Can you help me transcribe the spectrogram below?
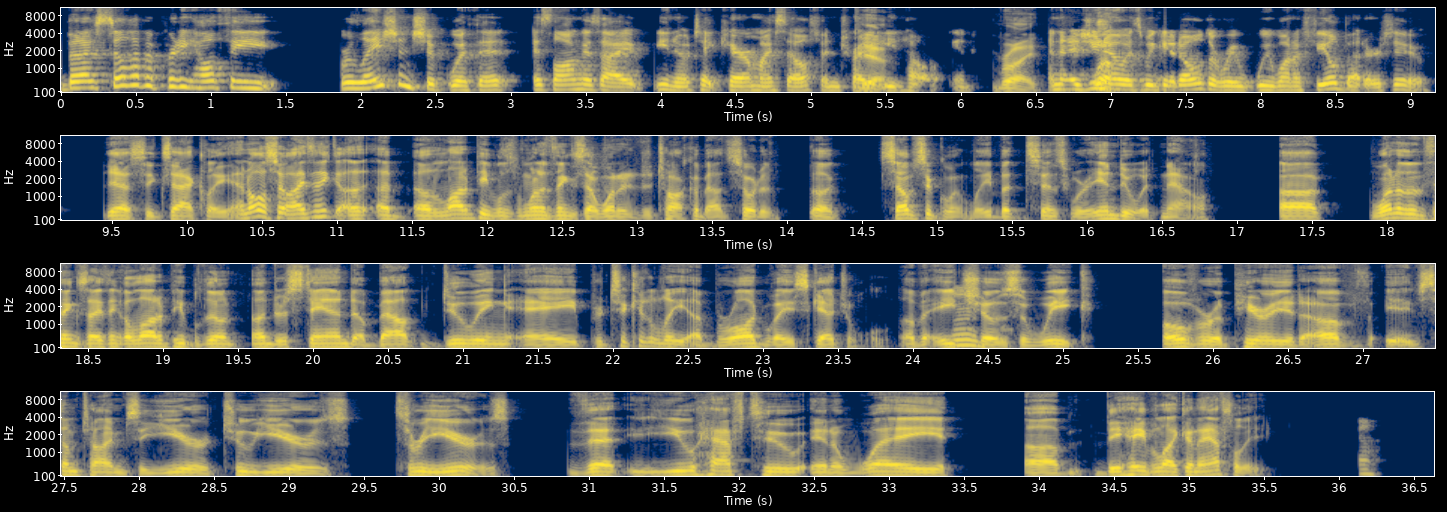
But i still have a pretty healthy relationship with it as long as i you know take care of myself and try yeah. to eat healthy. Right. And as you well, know as we get older we, we want to feel better too Yes, exactly. And also, I think a, a, a, lot of people is one of the things I wanted to talk about sort of uh, subsequently, but since we're into it now, uh, one of the things I think a lot of people don't understand about doing a particularly a Broadway schedule of eight mm. shows a week over a period of eh, sometimes a year, two years, three years, that you have to, in a way, uh, behave like an athlete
